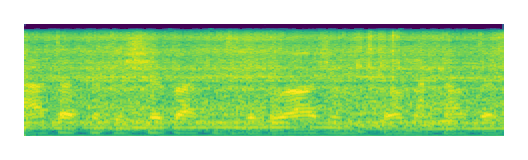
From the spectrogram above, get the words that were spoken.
After I put the shit back into the garage, I'm just going back out there.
